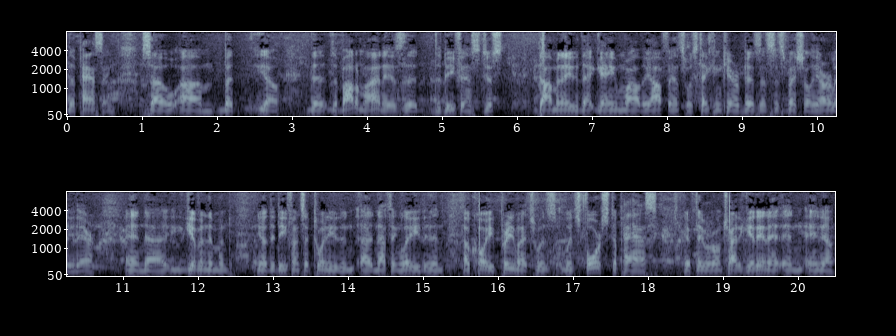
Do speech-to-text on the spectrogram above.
the passing. So, um, but you know, the the bottom line is that the defense just dominated that game while the offense was taking care of business, especially early there, and uh, giving them, you know, the defense a twenty to uh, nothing lead, and Ocoee pretty much was was forced to pass if they were going to try to get in it, and, and you know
